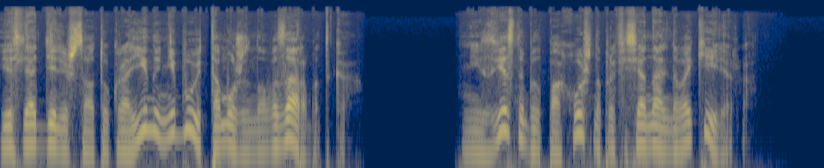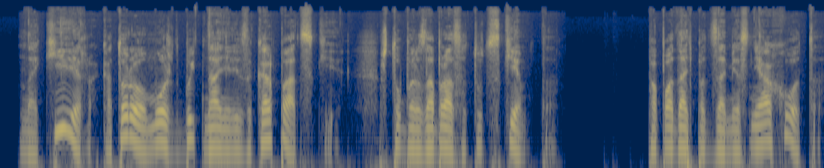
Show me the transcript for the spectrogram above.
Если отделишься от Украины, не будет таможенного заработка. Неизвестный был похож на профессионального киллера. На киллера, которого, может быть, наняли закарпатские, чтобы разобраться тут с кем-то. Попадать под замес неохота.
